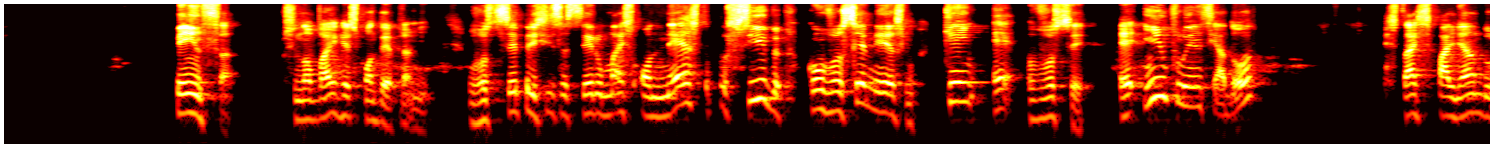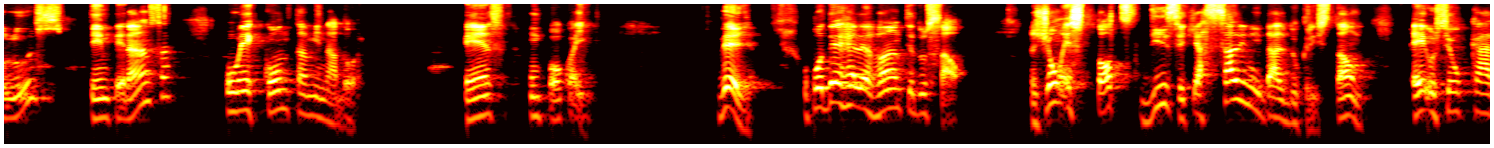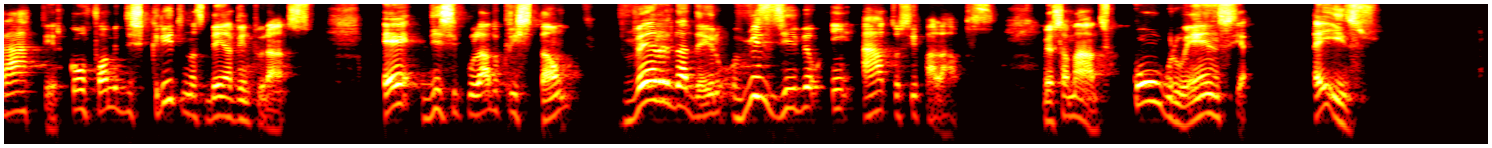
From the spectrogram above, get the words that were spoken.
Pensa, você não vai responder para mim. Você precisa ser o mais honesto possível com você mesmo. Quem é você? É influenciador? Está espalhando luz, temperança? Ou é contaminador? Pensa um pouco aí. Veja, o poder relevante do sal. John Stott disse que a salinidade do cristão é o seu caráter, conforme descrito nas bem-aventuranças. É discipulado cristão verdadeiro, visível em atos e palavras. Meus amados, congruência é isso.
